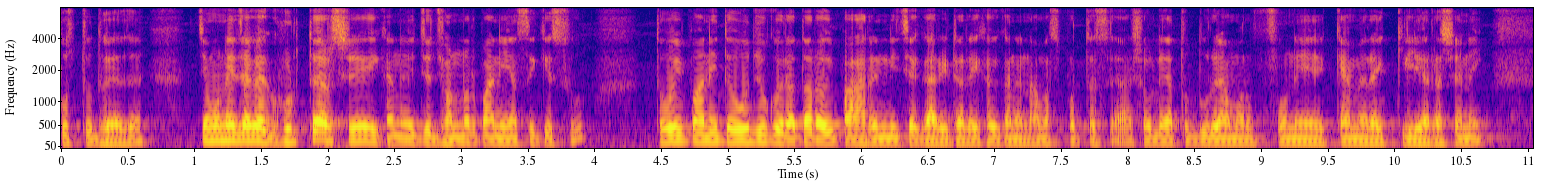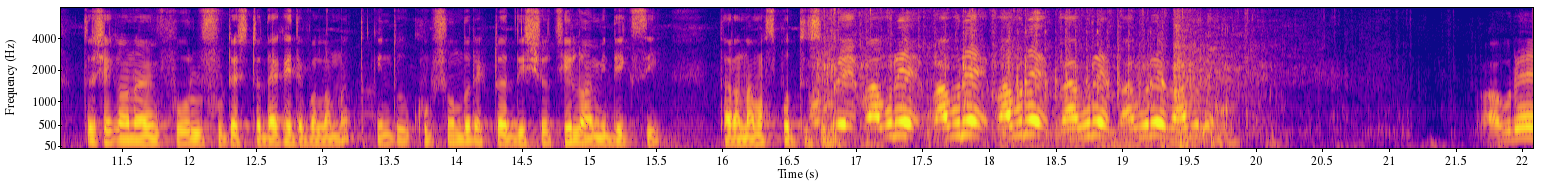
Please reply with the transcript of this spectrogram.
প্রস্তুত হয়ে যায়। যেমন এই জায়গায় ঘুরতে আসে, এখানে ওই যে ঝর্ণার পানি আছে কিছু। তো ওই পানিতে উজু করে তারা ওই পাহাড়ের নিচে গাড়িটা রেখে ওইখানে নামাজ পড়তেছে। আসলে এত দূরে আমার ফোনে ক্যামেরায় ক্লিয়ার আসে নাই। তো সে কারণে আমি ফুল ফুটেজটা দেখাইতে পারলাম না। কিন্তু খুব সুন্দর একটা দৃশ্য ছিল, আমি দেখছি। তারা নামাজ পড়তেছিল। বাবুরে বাবুরে বাবুরে বাবুরে বাবুরে বাবুরে। বাবুরে।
